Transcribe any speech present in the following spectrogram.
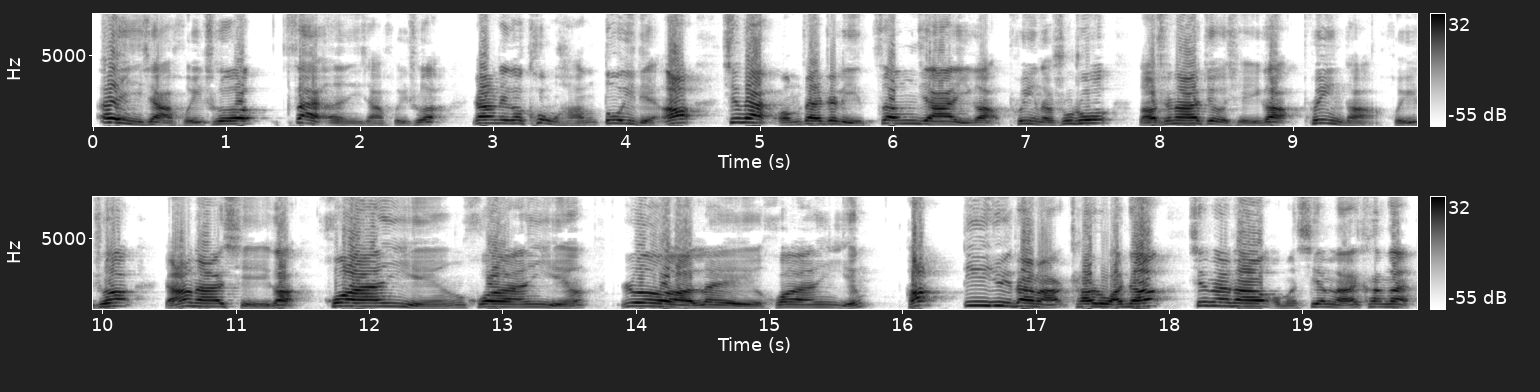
摁一下回车，再摁一下回车，让这个空行多一点啊。现在我们在这里增加一个 print 输出，老师呢就写一个 print 回车。然后呢，写一个欢迎欢迎，热泪欢迎。好，第一句代码插入完成。现在呢，我们先来看看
